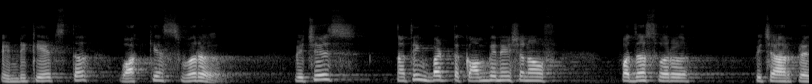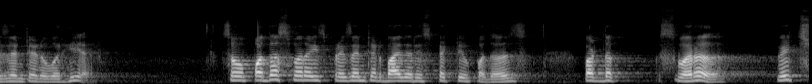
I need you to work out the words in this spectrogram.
indicates the vakya swara which is nothing but the combination of padaswara which are presented over here. So padaswara is presented by the respective padas but the swara which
